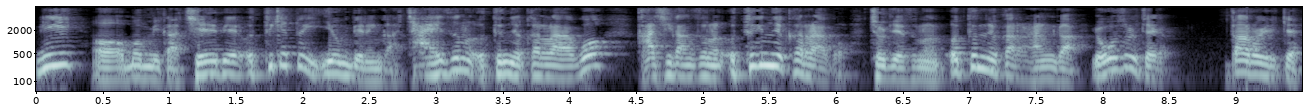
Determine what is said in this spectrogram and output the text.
이 어, 뭡니까 재배에 어떻게 또 이용되는가 자외선은 어떤 역할을 하고 가시광선은 어떤 역할을 하고 적외선은 어떤 역할을 하는가 요것을 제가 따로 이렇게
